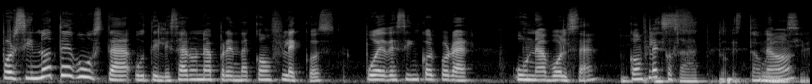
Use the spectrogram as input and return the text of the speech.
por si no te gusta utilizar una prenda con flecos, puedes incorporar una bolsa con flecos. Exacto, está buenísimo.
